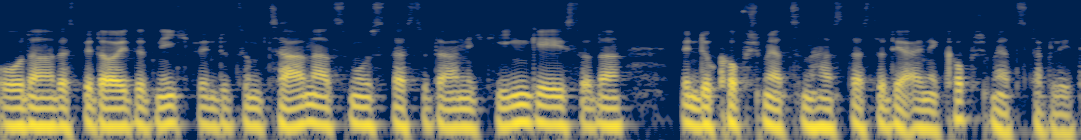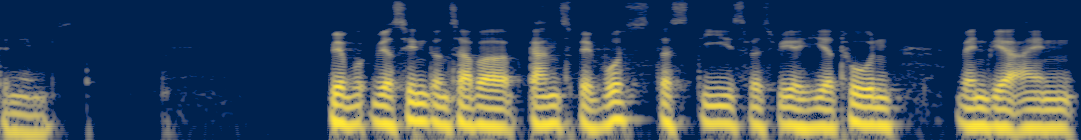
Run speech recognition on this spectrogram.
oder das bedeutet nicht, wenn du zum Zahnarzt musst, dass du da nicht hingehst, oder wenn du Kopfschmerzen hast, dass du dir eine Kopfschmerztablette nimmst. Wir, wir sind uns aber ganz bewusst, dass dies, was wir hier tun, wenn wir ein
